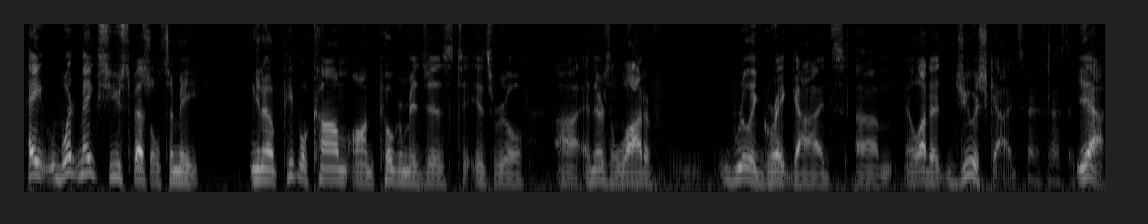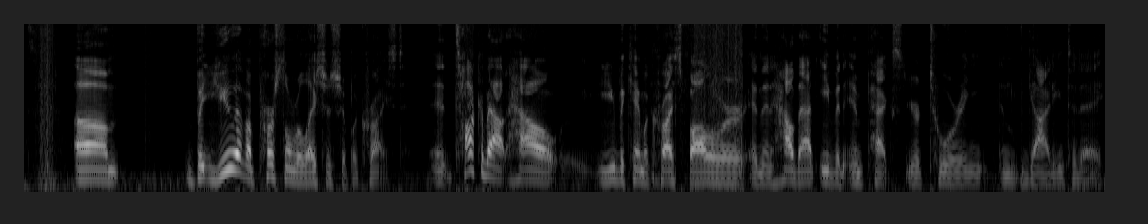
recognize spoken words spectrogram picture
Hey, what makes you special to me? You know, people come on pilgrimages to Israel, uh, and there's a lot of really great guides um, and a lot of Jewish guides. Fantastic. Yeah. Um, but you have a personal relationship with Christ. And talk about how you became a Christ follower and then how that even impacts your touring and guiding today.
